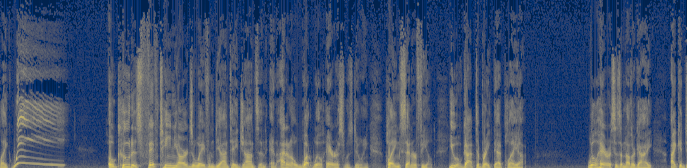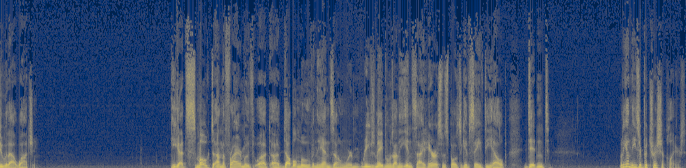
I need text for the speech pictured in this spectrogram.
Like, whee! Okudah's 15 yards away from Diontae Johnson, and I don't know what Will Harris was doing playing center field. You have got to break that play up. Will Harris is another guy I could do without watching. He got smoked on the Freiermuth uh, uh, double move in the end zone where Reeves-Maybin was on the inside. Harris was supposed to give safety help, didn't. But again, these are Patricia players.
